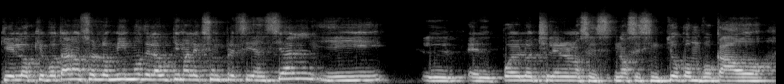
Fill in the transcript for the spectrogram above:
que los que votaron son los mismos de la última elección presidencial y el, el pueblo chileno no se, no se sintió convocado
